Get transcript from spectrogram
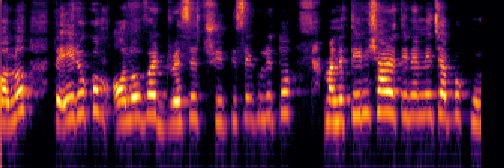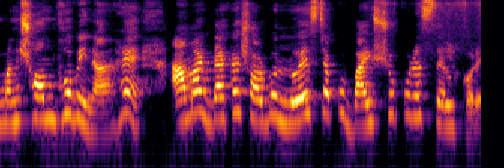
বলো? তো এরকম অল ওভার ড্রেসের থ্রি পিস এগুলি তো মানে তিন সাড়ে তিনের নিচে আপু মানে সম্ভবই না হ্যাঁ? আমার দেখা সর্ব লোয়েস্ট আপু বাইশশো করে সেল করে,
